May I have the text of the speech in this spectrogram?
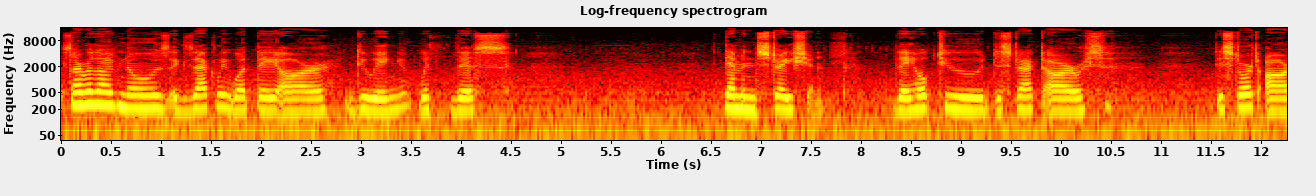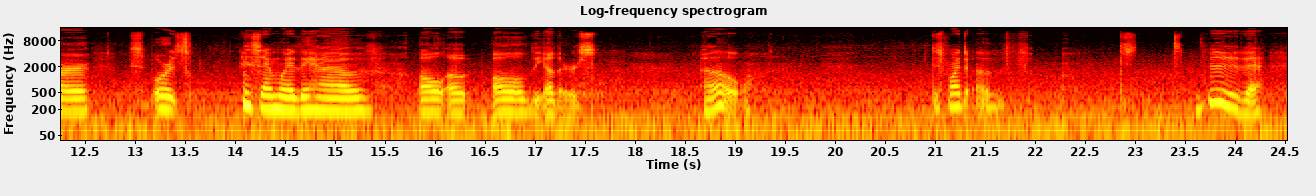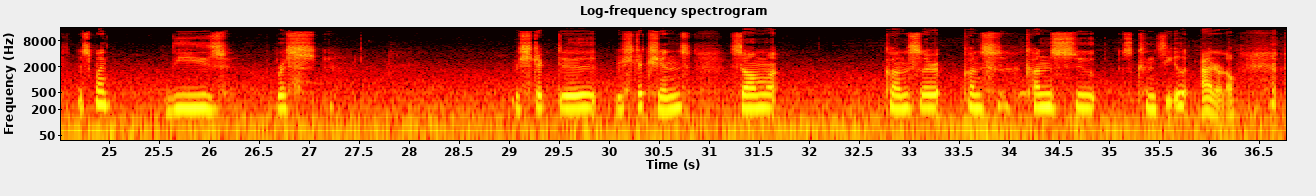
CyberLife knows exactly what they are doing with this demonstration. They hope to distract our distort our sports the same way they have all of all the others. Oh. Despite of dis, bleh, despite these res, restricted restrictions, some cons, conceal I don't know.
